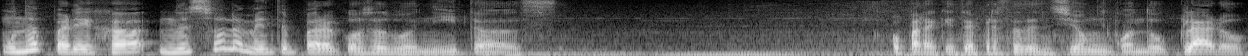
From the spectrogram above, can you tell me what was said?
una pareja no es solamente para cosas bonitas, o para que te preste atención. Y cuando, claro,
